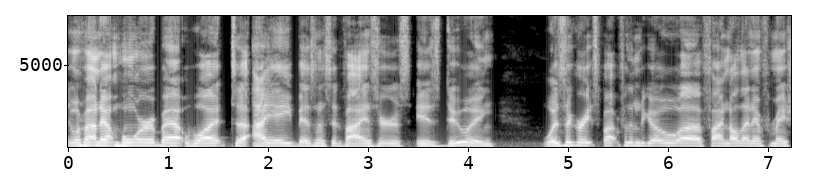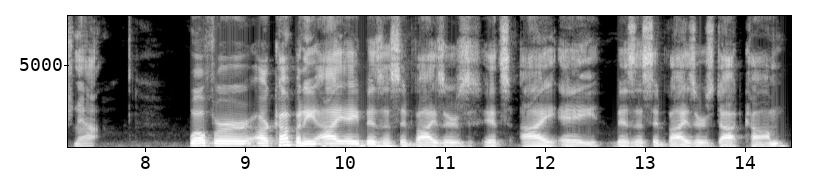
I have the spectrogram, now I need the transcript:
They want to find out more about what uh, IA Business Advisors is doing. What is a great spot for them to go uh, find all that information out? Well, for our company, IA Business Advisors, it's iabusinessadvisors.com.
